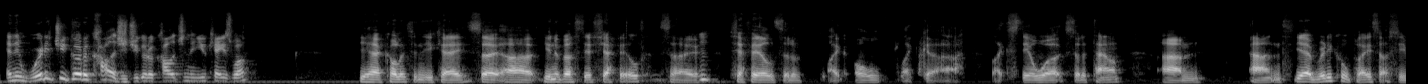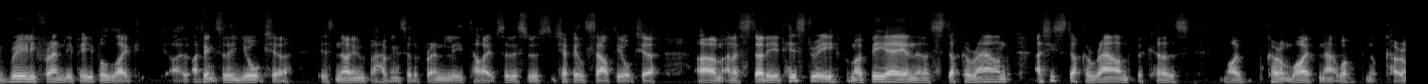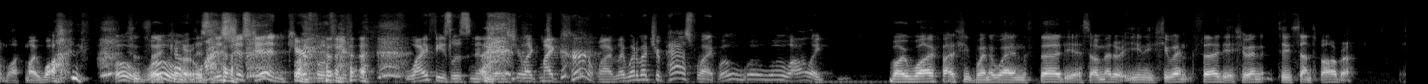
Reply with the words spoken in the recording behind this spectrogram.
and then where did you go to college did you go to college in the uk as well Yeah, college in the UK. So uh, University of Sheffield. So Mm. Sheffield, sort of like old, like uh, like steelworks sort of town. Um, and yeah, really cool place actually. Really friendly people. Like I, I think sort of Yorkshire is known for having sort of friendly types. So this was Sheffield, South Yorkshire, um, and I studied history for my BA, and then I stuck around. Actually, stuck around because my current wife now, well, not current wife, my wife. oh whoa this, this just in careful if your wifey's listening to this you're like my current wife like what about your past wife whoa whoa whoa ollie My wife actually went away in the third year, so I met her at uni. She went third year. She went to Santa Barbara.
